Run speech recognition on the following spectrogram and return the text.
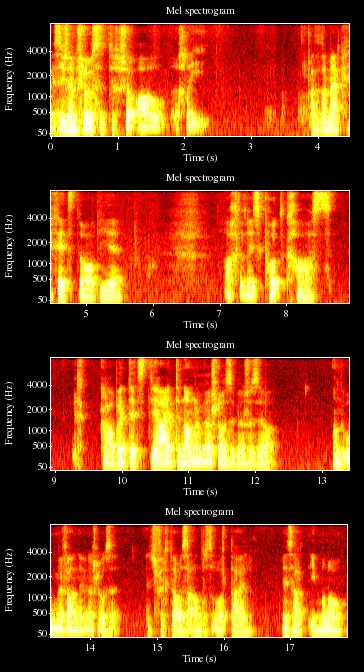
Es ist am Schluss natürlich schon auch ein bisschen. Also da merke ich jetzt durch die 38 Podcasts. Ich glaube, wenn du jetzt die einen nochmal würdest hören, würdest du es ja und unbefangen würdest hören, dann ist vielleicht auch ein anderes Urteil. Weil es halt immer noch,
